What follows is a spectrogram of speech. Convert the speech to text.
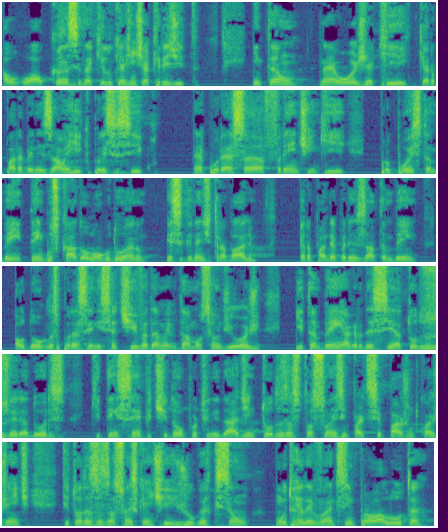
o alcance daquilo que a gente acredita. Então, né, hoje aqui quero parabenizar o Henrique por esse ciclo, né, por essa frente em que propôs também, tem buscado ao longo do ano esse grande trabalho. Quero parabenizar também ao Douglas por essa iniciativa da, da moção de hoje e também agradecer a todos os vereadores que têm sempre tido a oportunidade em todas as situações em participar junto com a gente de todas as ações que a gente julga que são muito relevantes em prol à luta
